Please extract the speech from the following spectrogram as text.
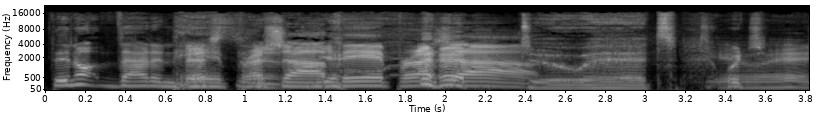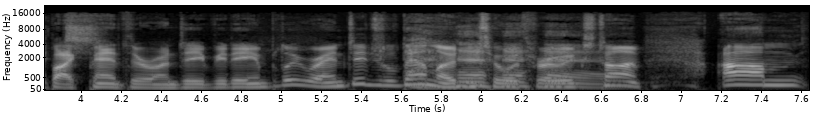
they're not that Peer invested. in it. pressure, peer pressure. Do it. Which it. Black Panther on DVD and Blu-ray and digital download in two or three weeks' time. Um,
